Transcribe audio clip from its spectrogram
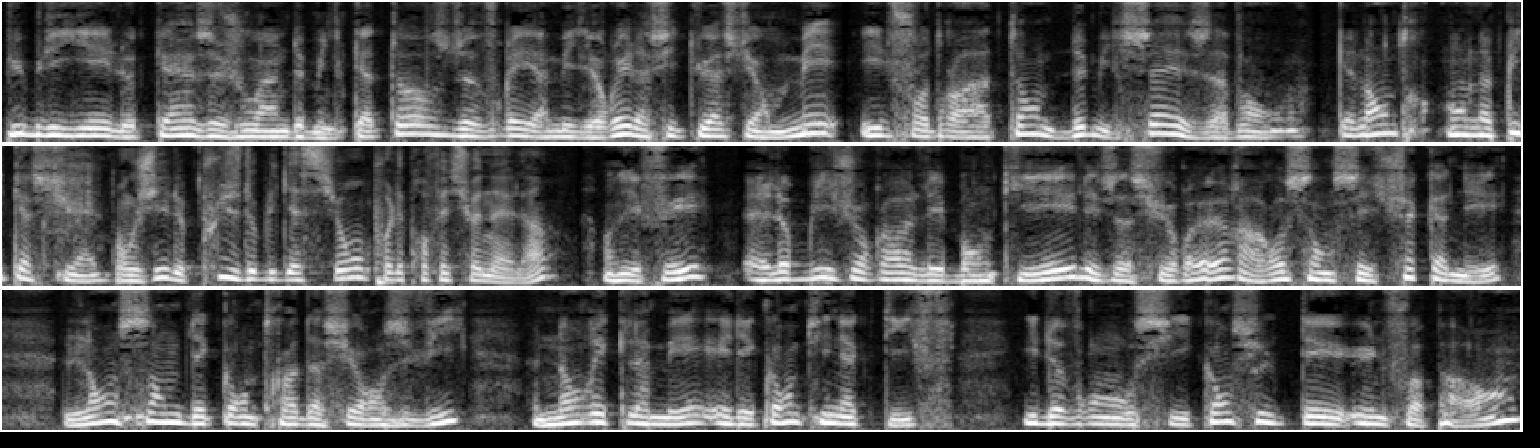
publié le 15 juin 2014, devrait améliorer la situation. Mais il faudra attendre 2016 avant qu'elle entre en application. Donc j'ai le plus d'obligations pour les professionnels. Hein en effet, elle obligera les banquiers, les assureurs à recenser chaque année l'ensemble des contrats d'assurance vie non réclamés et des comptes inactifs ils devront aussi consulter une fois par an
